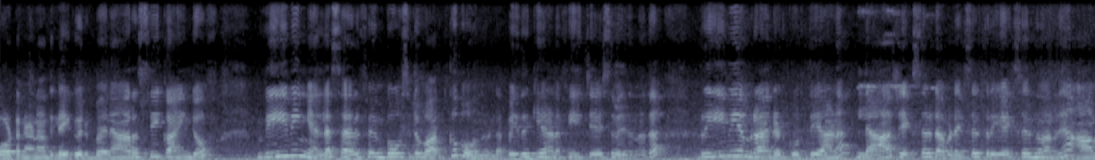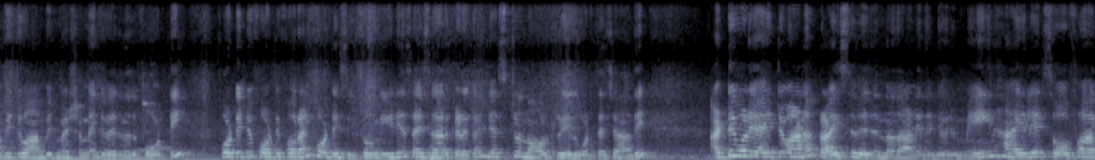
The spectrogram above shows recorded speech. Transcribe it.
cotton ആണ്. അതിലേക്ക് ഒരു ബനാറസി കൈൻഡ് ഓഫ് വീവിങ് അല്ല സെൽഫ് എംബോസ്ഡ് വർക്ക് പോകുന്നുണ്ട്. അപ്പോൾ ഇതൊക്കെയാണ് ഫീച്ചേഴ്സ് വരുന്നത്. പ്രീമിയം ബ്രാൻഡഡ് കുർത്തിയാണ്. Large XL double XL three XL എന്ന് പറഞ്ഞാൽ ആംബി ടു ആംബിറ്റ് മെഷർമെന്റ് വരുന്നത് forty forty two forty four and forty six so medium സൈസുകാർക്ക് എടുക്കാൻ ജസ്റ്റ് ഒന്ന് ഓൾട്ടർ ചെയ്ത് കൊടുത്തേച്ചാൽ മതി അടിപൊളി ഐറ്റമാണ് പ്രൈസ് വരുന്നതാണ് ഇതിന്റെ ഒരു മെയിൻ ഹൈലൈറ്റ് സോഫാർ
